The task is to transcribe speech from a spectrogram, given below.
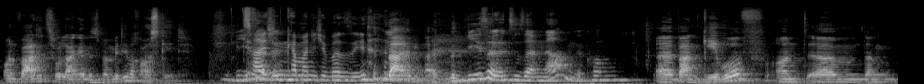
und wartet so lange, bis man mit ihm rausgeht. Wie Zeichen kann man nicht übersehen. Nein, nein. Wie ist er denn zu seinem Namen gekommen? Äh, war ein Gehwurf und ähm, dann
